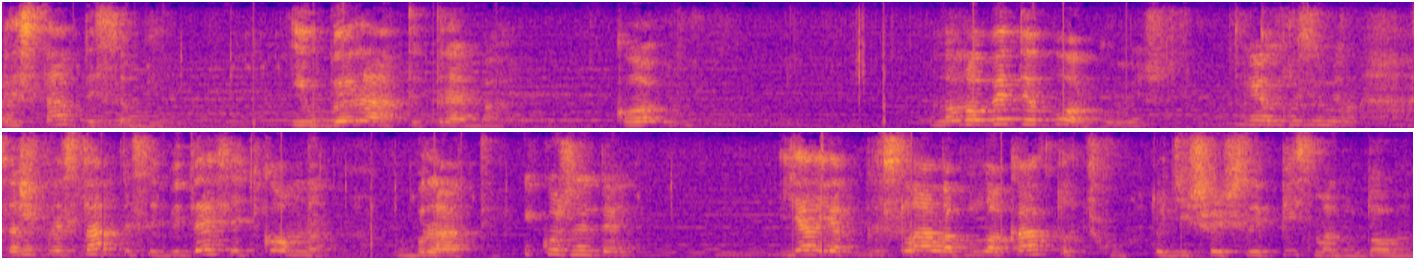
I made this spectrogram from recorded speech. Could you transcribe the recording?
Представте собі. І вбирати треба. Ну, робити уборку між. Я зрозуміла. Це ж І- представте собі 10 комнат вбрати. І кожен день. Я як прислала була карточку, тоді ще йшли письма додому,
